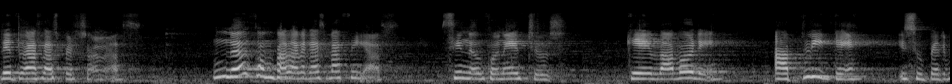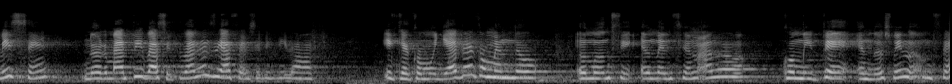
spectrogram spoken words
de todas las personas. No con palabras vacías, sino con hechos, que elabore, aplique y supervise normativas y planes de accesibilidad y que, como ya recomendó el, mencionado comité en 2011,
